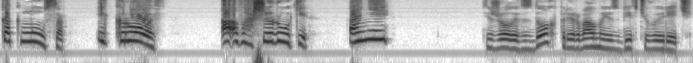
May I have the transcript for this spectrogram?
как мусор, и кровь. А ваши руки, они...» Тяжелый вздох прервал мою сбивчивую речь.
